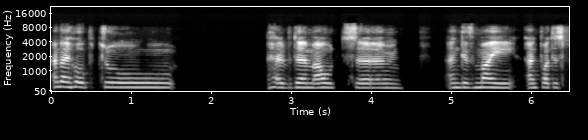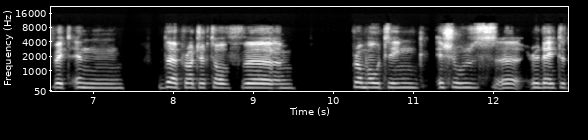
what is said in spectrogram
and I hope to help them out um, and give my and participate in the project of um, promoting issues uh, related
